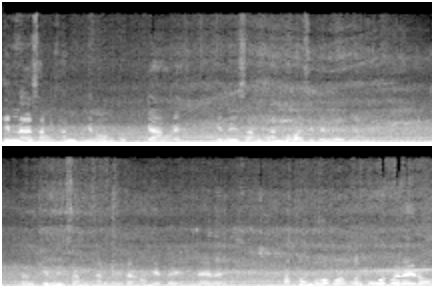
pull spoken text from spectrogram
กินน่ะสำคัญพี่น้องทุกอย่างเลยกินนี่สำคัญเพราะว่าสิเป็นโรคอย่าง เรื่องกินนี่สำคัญเลยแต่เขาเห็ดได้ได้เลยบางคนก็บอกว่าโอ๊ยปวดไม่ได้ดอก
